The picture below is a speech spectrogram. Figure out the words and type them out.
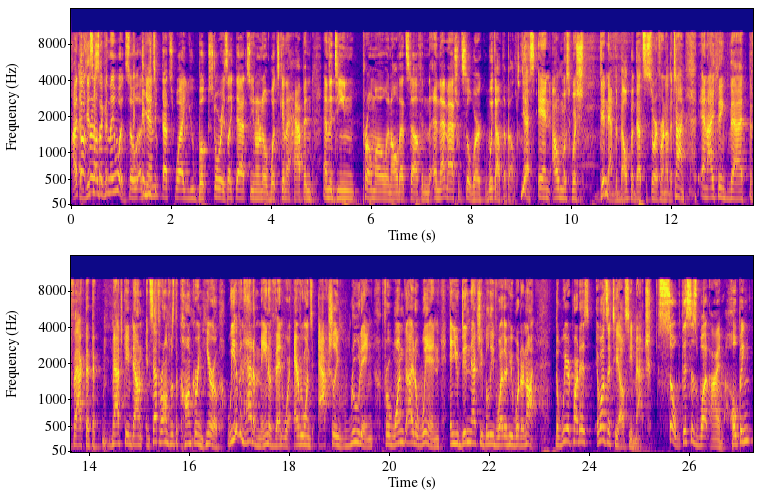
I thought for a second they would. So again, that's why you book stories like that, so you don't know what's going to happen, and the Dean promo and all that stuff, and and that match would still work without the belt. Yes, and I almost wish didn't have the belt, but that's a story for another time. And I think that the fact that the match came down and Seth Rollins was the conquering hero. We haven't had a main event where everyone's actually rooting for one guy to win, and you didn't actually believe whether he would or not. The weird part is it was a TLC match. So this is what I'm hoping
